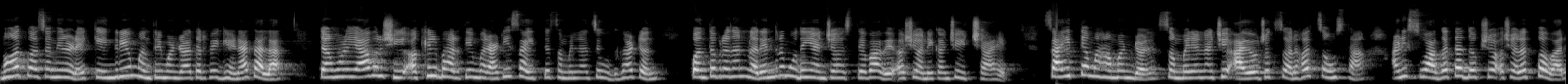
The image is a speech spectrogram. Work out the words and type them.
महत्त्वाचा निर्णय केंद्रीय मंत्रिमंडळातर्फे घेण्यात आला. त्यामुळे यावर्षी अखिल भारतीय मराठी साहित्य संमेलनाचे उद्घाटन पंतप्रधान नरेंद्र मोदी यांच्या हस्ते व्हावे अशी अनेकांची इच्छा आहे. साहित्य महामंडळ संमेलनाची आयोजक सरहद संस्था आणि स्वागताध्यक्ष शरद पवार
